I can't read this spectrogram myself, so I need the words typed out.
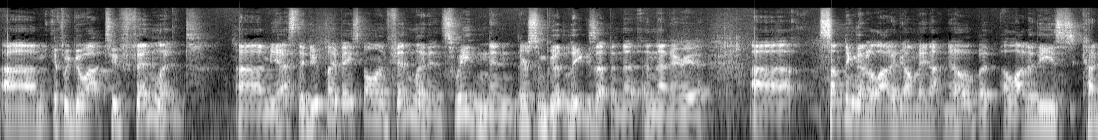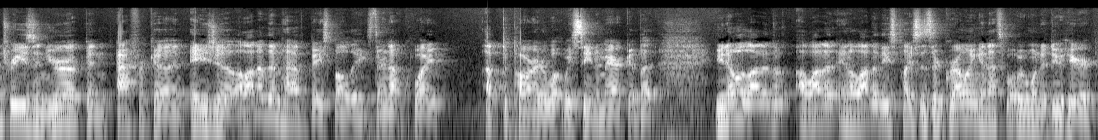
Um, if we go out to Finland, um, yes, they do play baseball in Finland and Sweden, and there's some good leagues up in, the, in that area. Uh, something that a lot of y'all may not know, but a lot of these countries in Europe and Africa and Asia, a lot of them have baseball leagues. They're not quite up to par to what we see in America, but you know, a lot of the, a lot of in a lot of these places they're growing, and that's what we want to do here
